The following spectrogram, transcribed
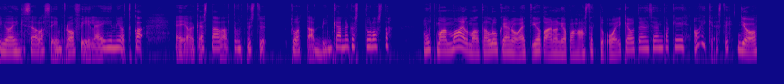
joihinkin sellaisiin profiileihin, jotka ei oikeastaan välttämättä pysty tuottaa minkäännäköistä tulosta. Mutta mä oon maailmalta lukenut, että jotain on jopa haastettu oikeuteen sen takia. Oikeasti. Joo,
